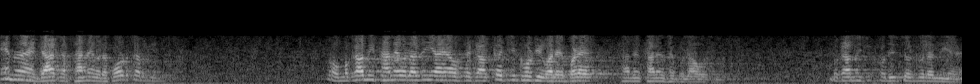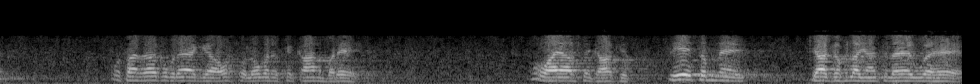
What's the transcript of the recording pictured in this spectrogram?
انہوں نے جا کر تھانے میں رپورٹ کر دی۔ تو مقامی تھانے والا نہیں آیا اس نے کہا کچی کوٹھی والے بڑے تھانے تھانے سے بلاؤ اس مقامی پولیس چوٹ والا نہیں آیا۔ وہ تھانے دار کو بلایا گیا، اس کو لوگوں نے اس کے کان بھرے۔ وہ آیا، اس نے کہا کہ یہ تم نے کیا گفلا یہاں چلایا ہوا ہے؟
